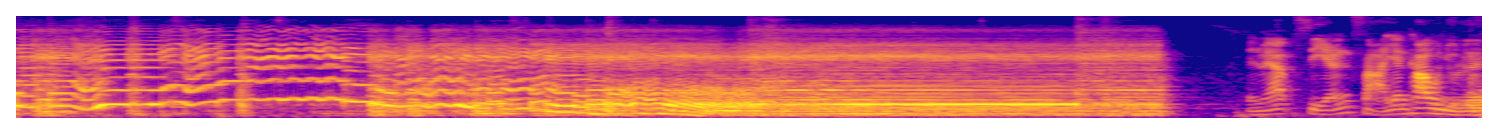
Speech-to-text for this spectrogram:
อายังเท่ากันอยู่เลย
